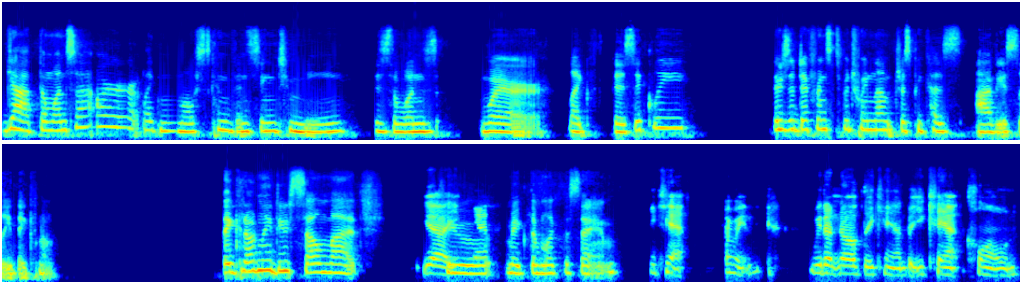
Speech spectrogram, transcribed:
Yeah, the ones that are like most convincing to me is the ones where like physically there's a difference between them just because obviously they can they can only do so much yeah to make them look the same you can't I mean, we don't know if they can, but you can't clone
